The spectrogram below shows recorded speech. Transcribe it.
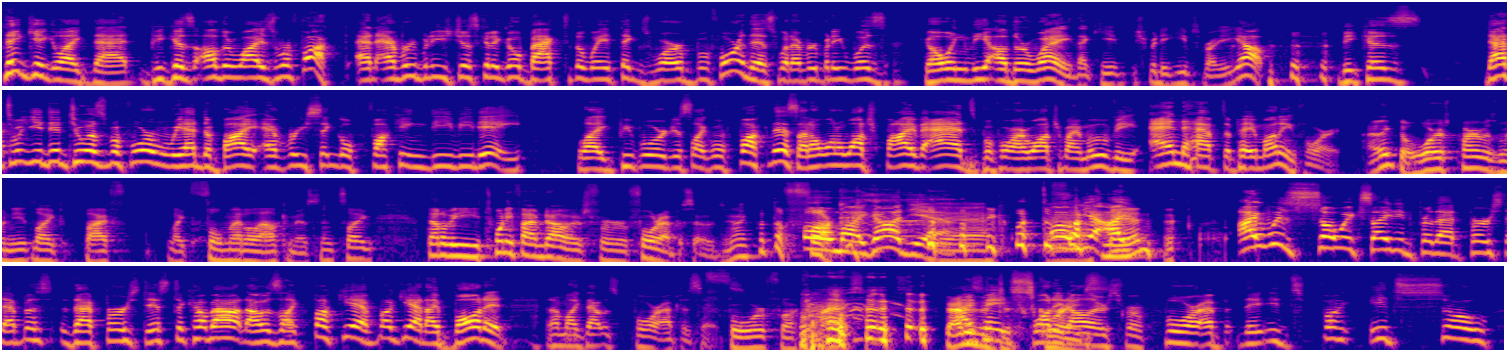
thinking like that because otherwise we're fucked. And everybody's just gonna go back to the way things were before this when everybody was going the other way that keep Schmidt keeps bringing up. because that's what you did to us before when we had to buy every single fucking DVD. Like people were just like, "Well, fuck this. I don't want to watch five ads before I watch my movie and have to pay money for it." I think the worst part was when you'd like buy f- like Full Metal Alchemist, and it's like that'll be twenty five dollars for four episodes. And you're like, what the oh fuck? Oh my god, yeah. Yeah. like what the Oh, fuck, yeah, I- man? I was so excited for that first episode, that first disc to come out, and I was like, "Fuck yeah, fuck yeah!" And I bought it, and I'm like, "That was four episodes." Four fucking episodes. That I is a paid twenty dollars for four. Ep- they- it's fuck. It's so.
